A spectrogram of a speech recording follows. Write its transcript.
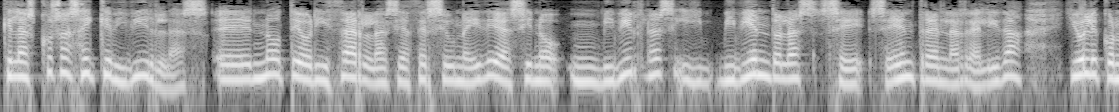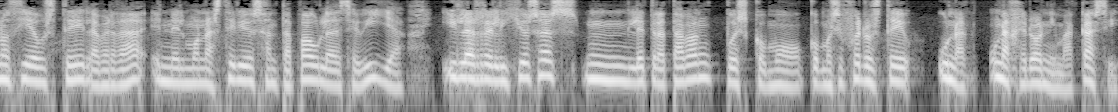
que las cosas hay que vivirlas, eh, no teorizarlas y hacerse una idea, sino mm, vivirlas y viviéndolas se, se, entra en la realidad. Yo le conocí a usted, la verdad, en el monasterio de Santa Paula de Sevilla y las religiosas mm, le trataban pues como, como si fuera usted una, una jerónima casi.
